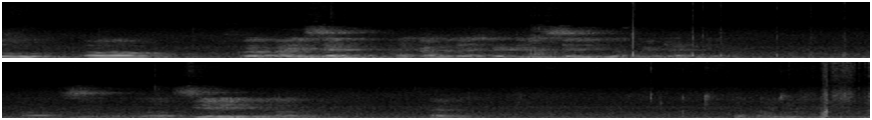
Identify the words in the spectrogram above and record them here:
from my side I congratulate digital Lingampet and CI thank you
